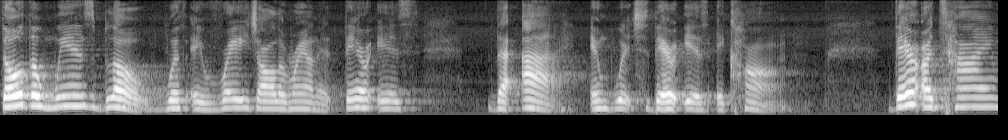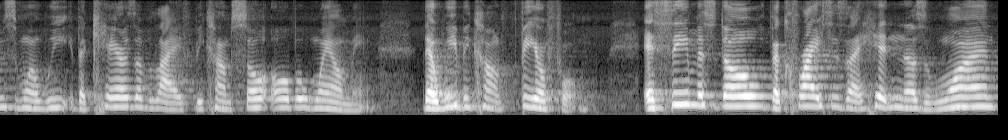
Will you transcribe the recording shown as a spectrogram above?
Though the winds blow with a rage all around it, there is the eye in which there is a calm. There are times when we, the cares of life become so overwhelming that we become fearful. It seems as though the crises are hitting us one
